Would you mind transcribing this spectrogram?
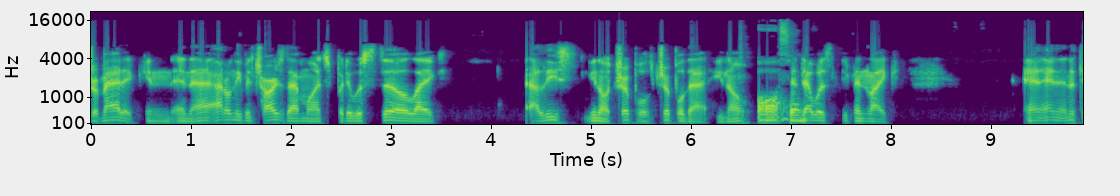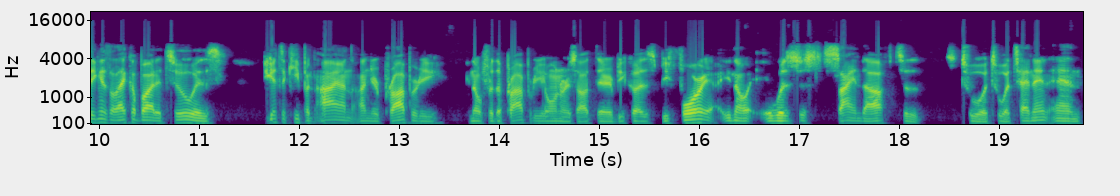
dramatic, and and I I don't even charge that much, but it was still like at least you know triple triple that, you know. Awesome. And that was even like, and, and and the thing is I like about it too is you get to keep an eye on on your property, you know, for the property owners out there because before you know it was just signed off to to a, to a tenant, and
